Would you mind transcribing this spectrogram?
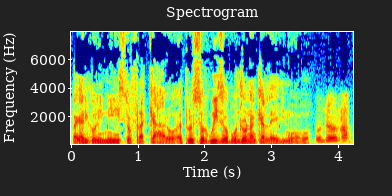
magari con il Ministro Fraccaro. Eh, professor Guiso, buongiorno anche a lei di nuovo. Buongiorno.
